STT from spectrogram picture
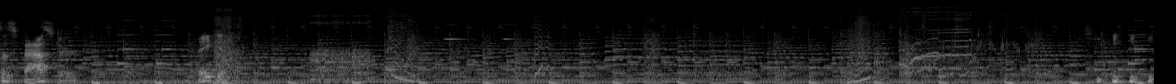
Makes us faster. Take it.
